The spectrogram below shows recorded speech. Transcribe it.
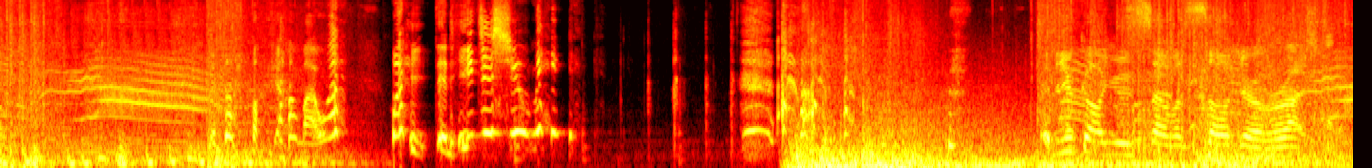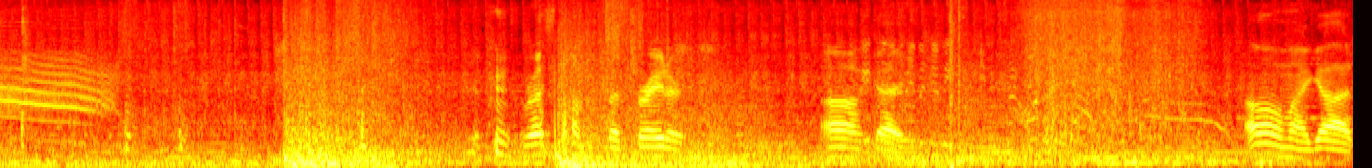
again! the fuck out of my way! Wait, did he just shoot me? and you call yourself a soldier of Russia? Rest on the traitor. Okay. Oh my god.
